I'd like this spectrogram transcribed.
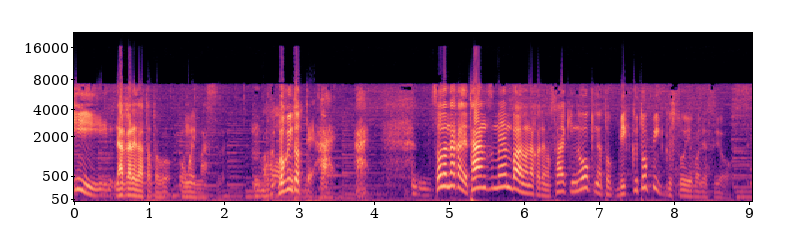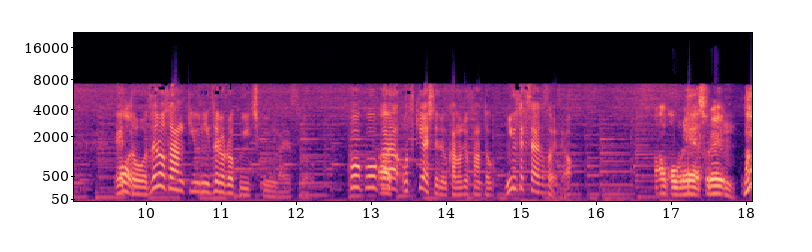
いい流れだったと思います。僕僕にとって、はい。はい。そんな中で、タンズメンバーの中でも最近の大きなトビッグトピックスといえばですよ、えっと、03920601君がですよ、高校からお付き合いしている彼女さんと入籍されたそうですよ。なんか俺、それ、うんなん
